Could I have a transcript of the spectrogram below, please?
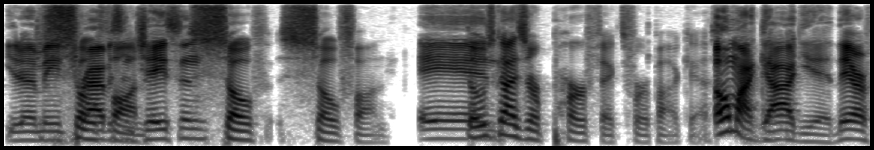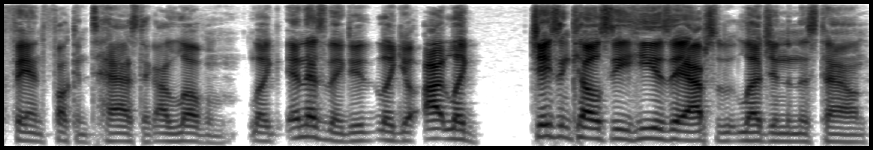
You know what I mean? So Travis fun. and Jason. So so fun. And Those guys are perfect for a podcast. Oh my god, yeah, they are fan fucking tastic. I love them. Like, and that's the thing, dude. Like, yo, I like Jason Kelce. He is an absolute legend in this town.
